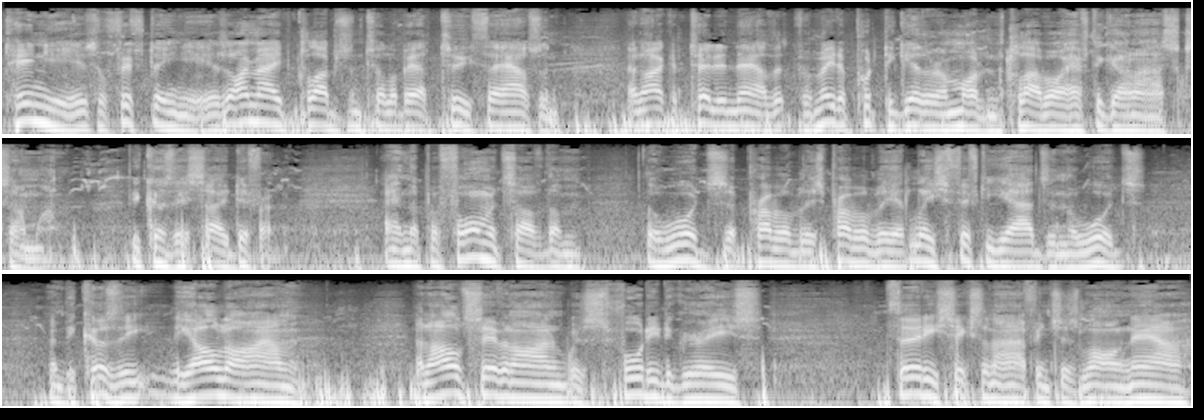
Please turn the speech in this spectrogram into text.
10 years or 15 years, I made clubs until about 2000. And I can tell you now that for me to put together a modern club, I have to go and ask someone because they're so different. And the performance of them, the woods are probably, is probably at least 50 yards in the woods. And because the, the old iron, an old seven iron was 40 degrees, 36 and a half inches long. Now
